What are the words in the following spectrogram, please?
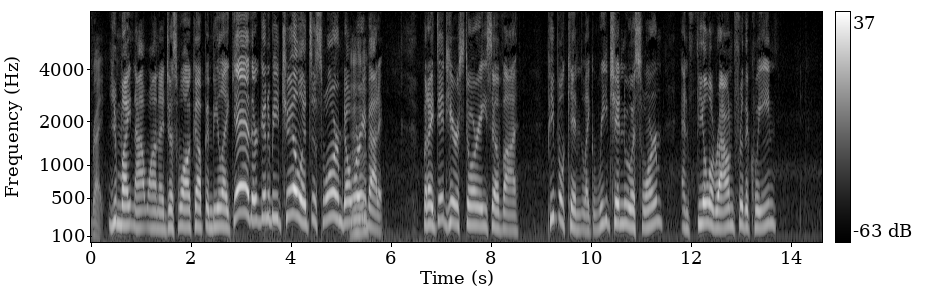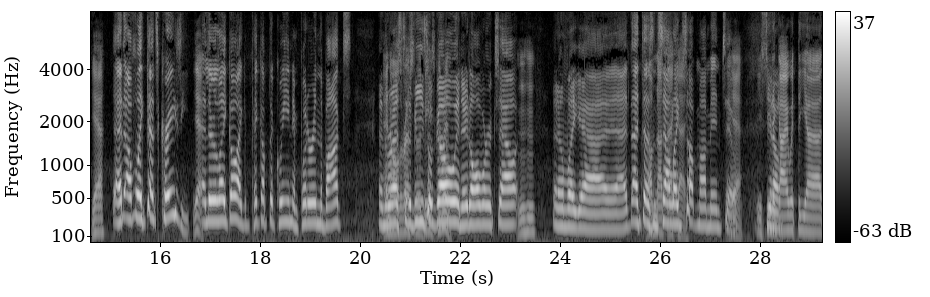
Right. you might not want to just walk up and be like, "Yeah, they're going to be chill. It's a swarm. Don't worry Mhm. about it." But I did hear stories of uh people can like reach into a swarm and feel around for the queen. Yeah. And I'm like, that's crazy. Yeah. And they're like, oh, I can pick up the queen and put her in the box, and, the, And all rest the of rest the of the bees bees will go, and it all works out. hmm And I'm like, yeah, that doesn't sound that like guy. something I'm into. Yeah. You see You the know- guy with the uh,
